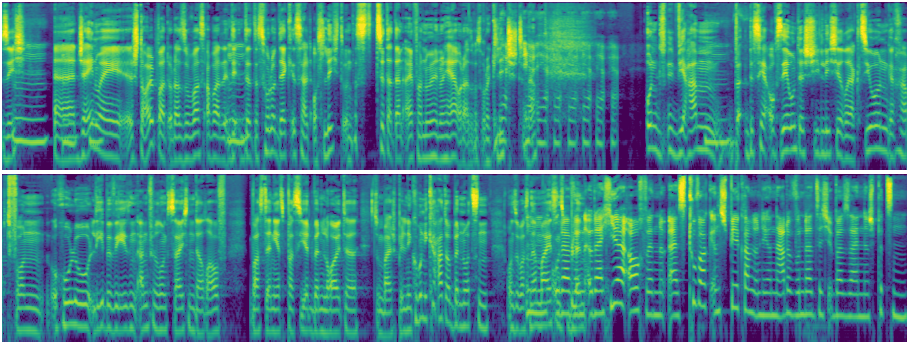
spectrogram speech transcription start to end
sich. Mhm, Äh, mhm, Janeway stolpert oder sowas, aber Mhm. das Holodeck ist halt aus Licht und das zittert dann einfach nur hin und her oder sowas oder glitscht. Ja, ne? ja, ja, ja, ja, ja, ja. Und wir haben Mhm. bisher auch sehr unterschiedliche Reaktionen gehabt von Holo-Lebewesen, Anführungszeichen, darauf, was denn jetzt passiert, wenn Leute zum Beispiel den Kommunikator benutzen und sowas. Ne? Mhm. Meistens oder, wenn, blenden. oder hier auch, wenn als Tuvok ins Spiel kommt und Leonardo wundert sich über seine spitzen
